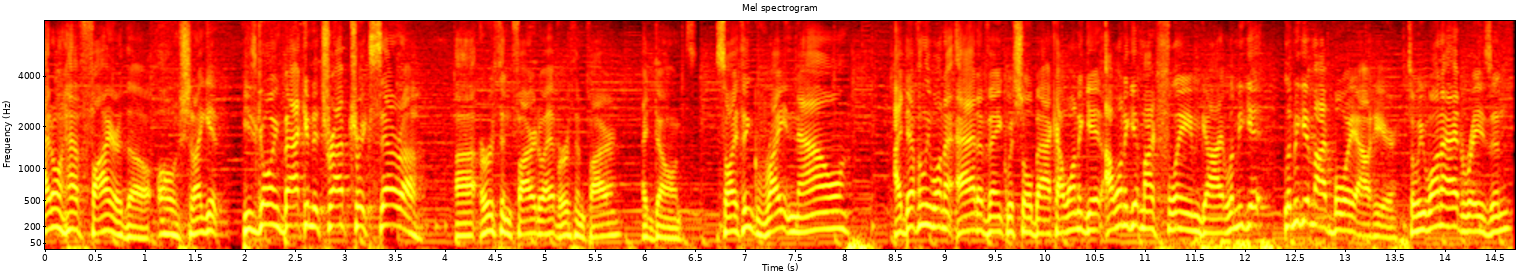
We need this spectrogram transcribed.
I don't have fire though. Oh, should I get... He's going back into Traptrix Sera. Uh, earth and fire. Do I have earth and fire? I don't. So I think right now, I definitely want to add a Vanquish Soul back. I want to get I want to get my flame guy. Let me get let me get my boy out here. So we want to add Razen.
